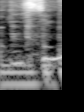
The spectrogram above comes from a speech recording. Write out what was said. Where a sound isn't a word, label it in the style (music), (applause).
と一緒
